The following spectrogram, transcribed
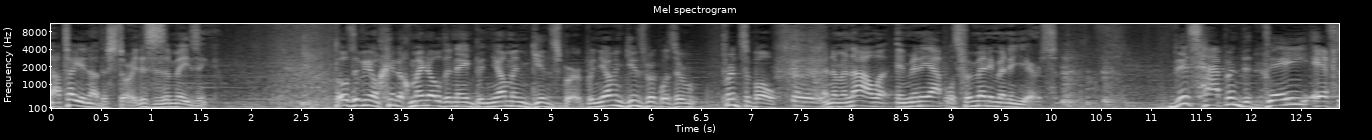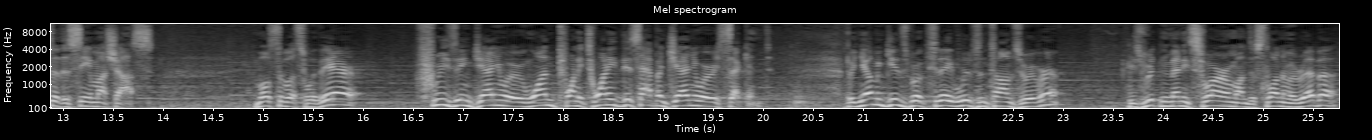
Now I'll tell you another story. This is amazing. Those of you in Chinuch may know the name Benjamin Ginsburg. Benjamin Ginsburg was a principal in the Manala in Minneapolis for many, many years. This happened the day after the Hashas. Most of us were there. Freezing January 1, 2020. This happened January 2nd. Benjamin Ginsburg today lives in Toms River. He's written many svarim on the Slonim Rebbe.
